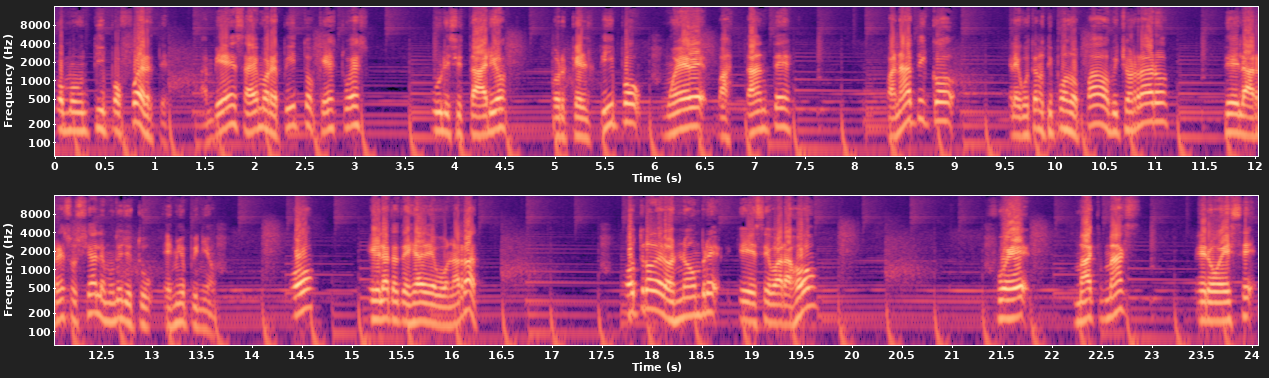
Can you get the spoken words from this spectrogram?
como un tipo fuerte. También sabemos, repito, que esto es publicitario porque el tipo mueve bastante fanático, que le gustan los tipos dopados, bichos raros de la red social, del mundo de YouTube, es mi opinión. O es la estrategia de Bonarrat. Otro de los nombres que se barajó fue Mac Max, pero ese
